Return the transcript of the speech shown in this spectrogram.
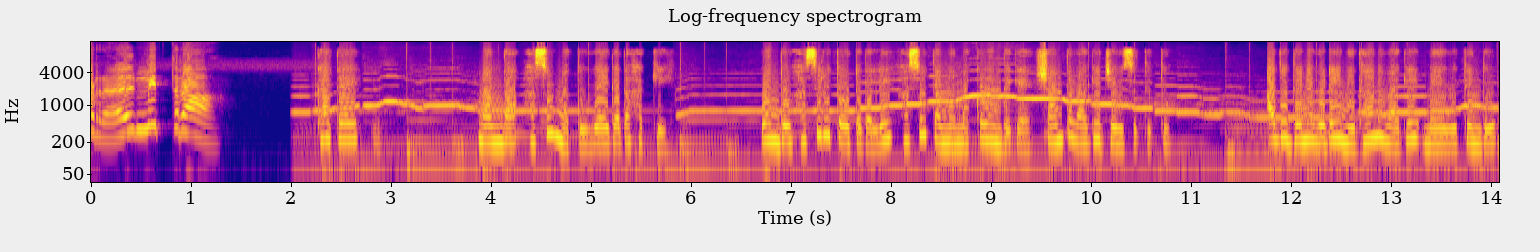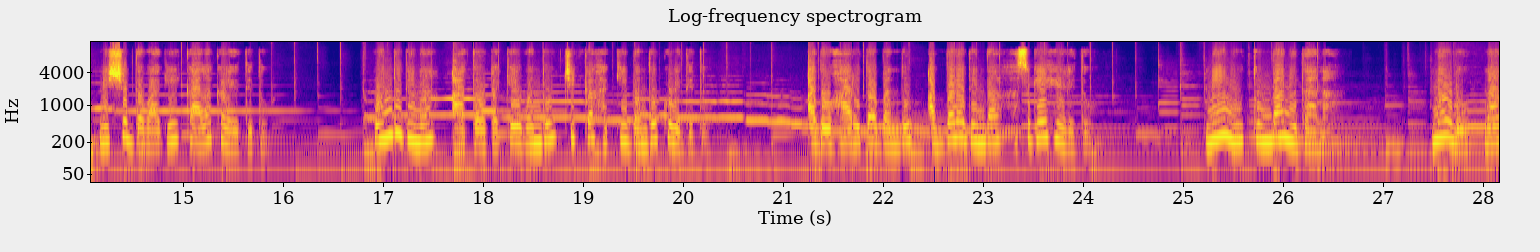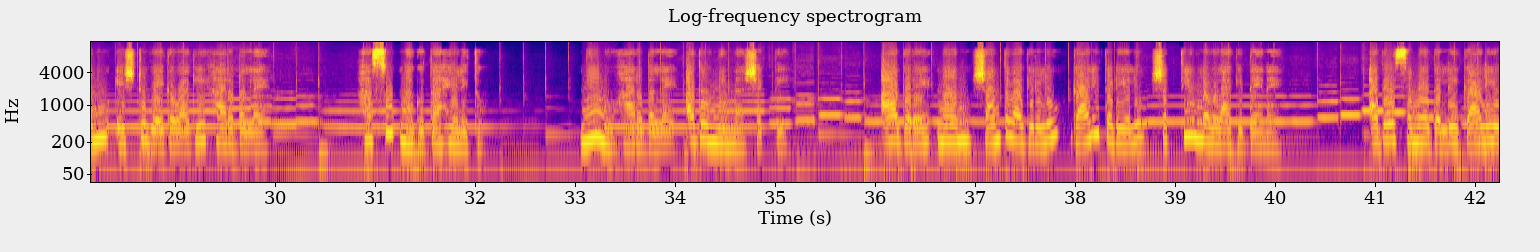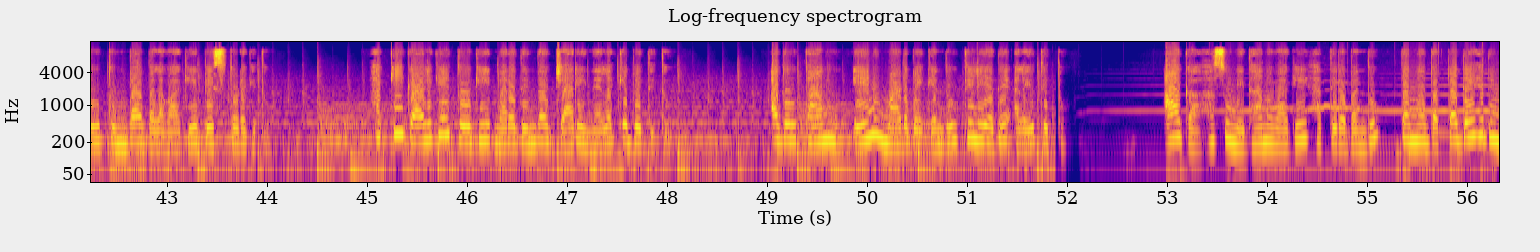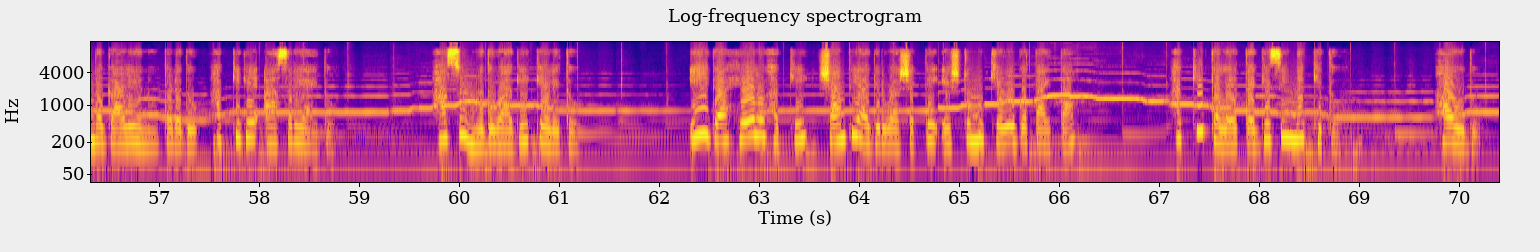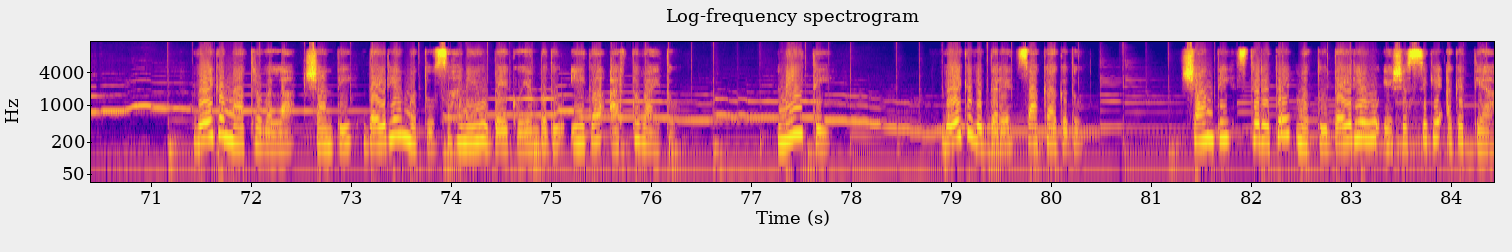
ಮಾಡಲ್ ಮಿತ್ರ. ಕತೆ. ನಂದ ಹಸು ಮತ್ತು ವೇಗದ ಹಕ್ಕಿ. ಒಂದು ಹಸಿರು ತೋಟದಲ್ಲಿ ಹಸು ತನ್ನ ಮಕ್ಕಳೊಂದಿಗೆ ಶಾಂತವಾಗಿ ಜೀವಿಸುತ್ತಿತ್ತು. ಅದು ದಿನವಿಡೀ ನಿಧಾನವಾಗಿ ಮೇವು ತಿಂದು ನಿಶ್ಶಬ್ದವಾಗಿ ಕಾಲ ಕಳೆಯುತ್ತಿತ್ತು. ಒಂದು ದಿನ ಆ ತೋಟಕ್ಕೆ ಒಂದು ಚಿಕ್ಕ ಹಕ್ಕಿ ಬಂದು ಕುಳಿತಿತು ಅದು ಹಾರುತ್ತಾ ಬಂದು ಅಬ್ಬರದಿಂದ ಹಸುಗೆ ಹೇಳಿತು. ನೀನು ತುಂಬಾ ನಿಧಾನ. ನೋಡು, ನಾನು ಎಷ್ಟು ವೇಗವಾಗಿ ಹಾರಬಲ್ಲೆ? ಹಸು ನಗುತ್ತಾ ಹೇಳಿತು. ನೀನು ಹಾರಬಲ್ಲೆ, ಅದು ನಿನ್ನ ಶಕ್ತಿ. ಆದರೆ ನಾನು ಶಾಂತವಾಗಿರಲು, ಗಾಳಿ ತಡೆಯಲು ಶಕ್ತಿಯುಳ್ಳವಳಾಗಿದ್ದೇನೆ. ಅದೇ ಸಮಯದಲ್ಲಿ ಗಾಳಿಯು ತುಂಬಾ ಬಲವಾಗಿ ಬೀಸತೊಡಗಿತು. ಹಕ್ಕಿ ಗಾಳಿಗೆ ತೂಗಿ ಮರದಿಂದ ಜಾರಿ ನೆಲಕ್ಕೆ ಬಿದ್ದಿತು. ಅದು ತಾನು ಏನು ಮಾಡಬೇಕೆಂದು ತಿಳಿಯದೆ ಅಲೆಯುತ್ತಿತ್ತು. ಆಗ ಹಸು ನಿಧಾನವಾಗಿ ಹತ್ತಿರ ಬಂದು ತನ್ನ ದಪ್ಪ ದೇಹದಿಂದ ಗಾಳಿಯನ್ನು ತಡೆದು ಹಕ್ಕಿಗೆ ಆಸರೆಯಾಯಿತು. ಹಸು ಮೃದುವಾಗಿ ಕೇಳಿತು, ಈಗ ಹೇಳು ಹಕ್ಕಿ, ಶಾಂತಿಯಾಗಿರುವ ಶಕ್ತಿ ಎಷ್ಟು ಮುಖ್ಯವೋ ಗೊತ್ತಾಯ್ತಾ? ಹಕ್ಕಿ ತಲೆ ತಗ್ಗಿಸಿ ನಕ್ಕಿತು, ಹೌದು, ವೇಗ ಮಾತ್ರವಲ್ಲ, ಶಾಂತಿ, ಧೈರ್ಯ ಮತ್ತು ಸಹನೆಯೂ ಬೇಕು ಎಂಬುದು ಈಗ ಅರ್ಥವಾಯಿತು. ನೀತಿ, ವೇಗವಿದ್ದರೆ ಸಾಕಾಗದು. ಶಾಂತಿ ಸ್ಥಿರತೆ ಮತ್ತು ಧೈರ್ಯವು ಯಶಸ್ಸಿಗೆ ಅಗತ್ಯ.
